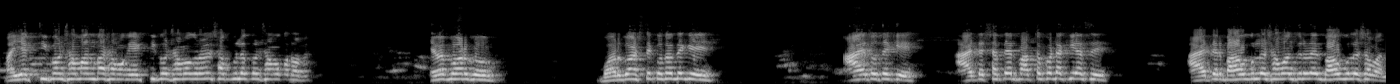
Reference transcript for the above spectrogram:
বা একটি কোণ সমান বা সমকোণ, একটি কোণ সমকোণ হলে সবগুলো কোণ সমকোণ হবে। এবার বর্গ। বর্গ আসছে কোথা থেকে? আয়ত থেকে। আয়তের সাথে পার্থক্যটা কি আছে? আয়তের বাহুগুলো সমান এর বাহুগুলো সমান।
